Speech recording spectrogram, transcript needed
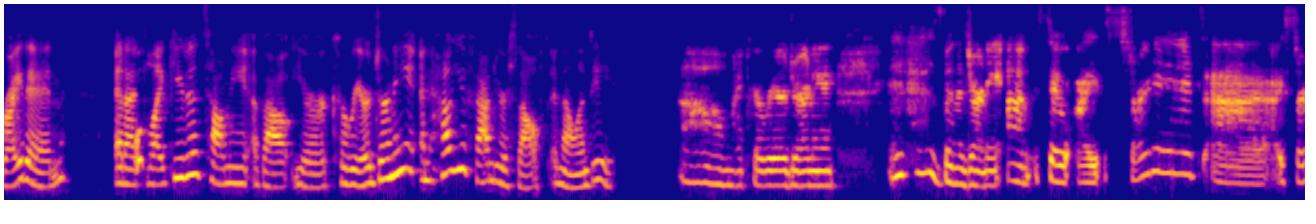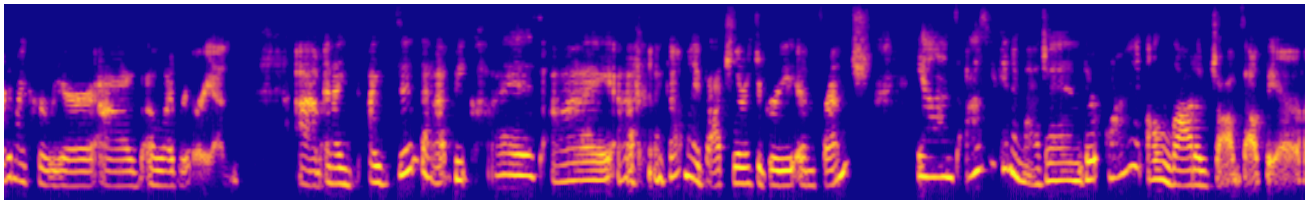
right in. And I'd oh. like you to tell me about your career journey and how you found yourself in L&D. Oh, my career journey. It has been a journey. Um, so I started uh, I started my career as a librarian. Um, and I, I did that because I, uh, I got my bachelor's degree in French and as you can imagine, there aren't a lot of jobs out there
